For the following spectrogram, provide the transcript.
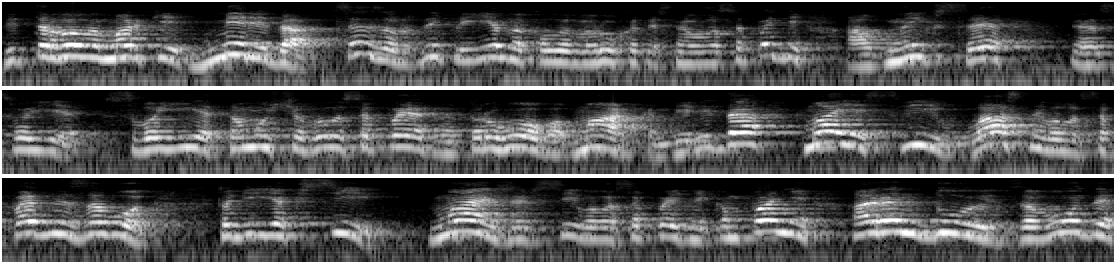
від торгової марки Меріда. Це завжди приємно, коли ви рухаєтесь на велосипеді, а в них все е, своє. Своє, тому що велосипедна торгова марка Меріда має свій власний велосипедний завод. Тоді як всі, майже всі велосипедні компанії орендують заводи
